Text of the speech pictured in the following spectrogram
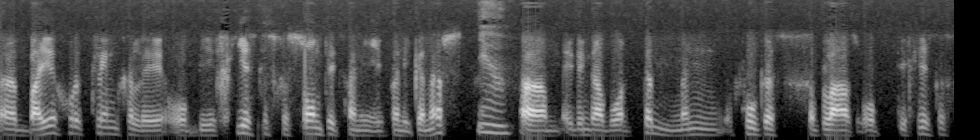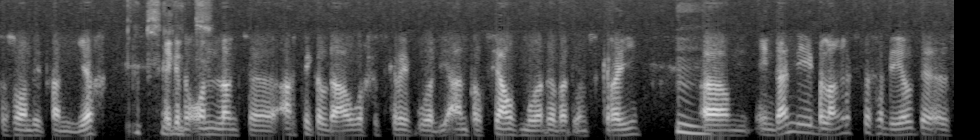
uh, baie groot klem gelê op die geestesgesondheid van die van die kinders. Ja. Ehm um, ek dink daar word te min fokus geplaas op die geestesgesondheid van jeug. Absoluut. Ek het 'n onlangs 'n artikel daaroor geskryf oor die aantal selfmoorde wat ons kry. Hmm. Ehm um, en dan die belangrikste gedeelte is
